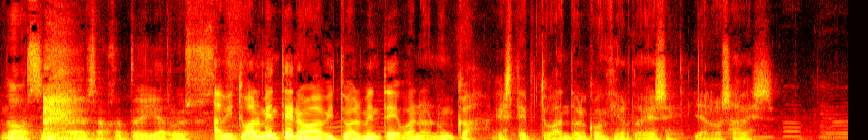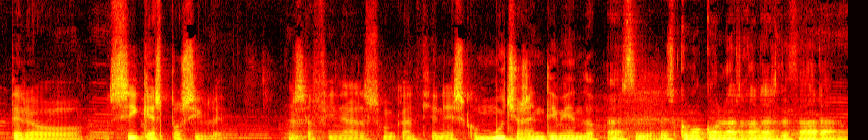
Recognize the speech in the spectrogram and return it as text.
No, sí, a ver, Sargento de Hierro es. Habitualmente no, habitualmente, bueno, nunca, exceptuando el concierto ese, ya lo sabes. Pero sí que es posible. Pues al final son canciones con mucho sentimiento. Así, es como con las ganas de Zahara, ¿no?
